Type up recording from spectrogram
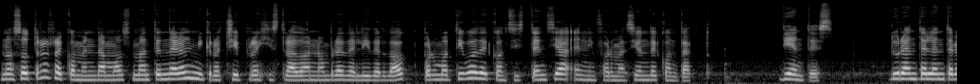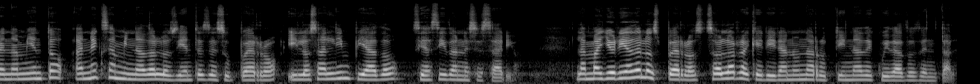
Nosotros recomendamos mantener el microchip registrado a nombre del Leader Dog por motivo de consistencia en la información de contacto. Dientes. Durante el entrenamiento han examinado los dientes de su perro y los han limpiado si ha sido necesario. La mayoría de los perros solo requerirán una rutina de cuidado dental.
